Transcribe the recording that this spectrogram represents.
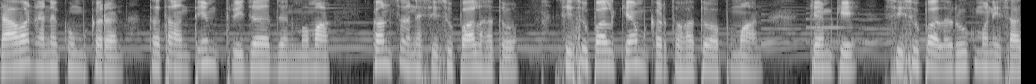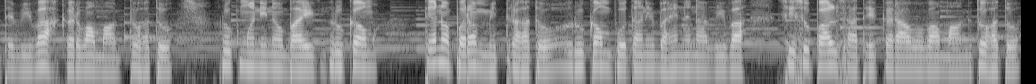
રાવણ અને કુંભકર્ણ તથા અંતિમ ત્રીજા જન્મમાં કંસ અને શિશુપાલ હતો. શિશુપાલ કેમ કરતો હતો અપમાન? કેમ કે શિશુપાલ રૂકમણી સાથે વિવાહ કરવા માંગતો હતો. રૂકમણીનો ભાઈ રૂકમ તેનો પરમ મિત્ર હતો. રૂકમ પોતાની બહેનના વિવાહ શિશુપાલ સાથે કરાવવા માંગતો હતો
